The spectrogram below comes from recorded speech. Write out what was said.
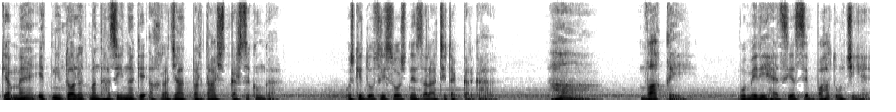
کیا میں اتنی دولت مند حسینہ کے اخراجات برداشت کر سکوں گا؟ اس کی دوسری سوچ نے ذرا ٹھٹک کر کہا ہاں واقعی، وہ میری حیثیت سے بہت اونچی ہے۔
